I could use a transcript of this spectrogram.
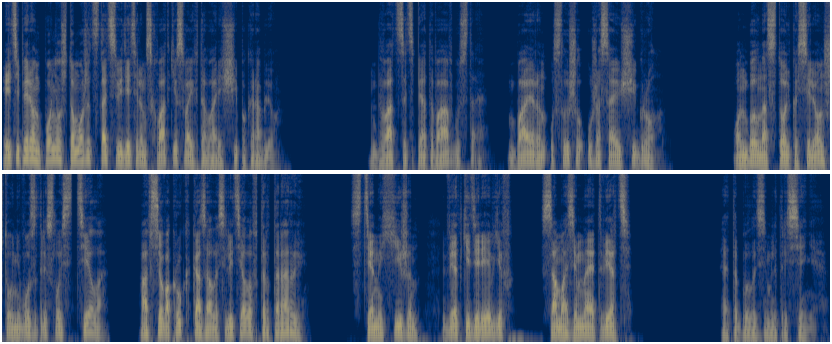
И теперь он понял, что может стать свидетелем схватки своих товарищей по кораблю. 25 августа Байрон услышал ужасающий гром. Он был настолько силен, что у него затряслось тело, а все вокруг, казалось, летело в тартарары. Стены хижин, ветки деревьев, сама земная твердь. Это было землетрясение.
